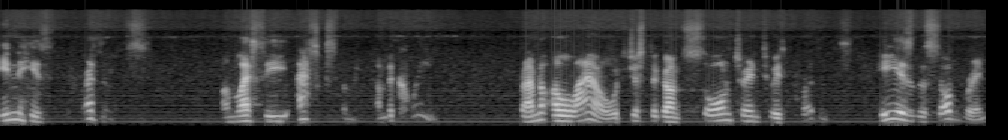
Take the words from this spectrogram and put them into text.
in his presence unless he asks for me. I'm the queen. but I'm not allowed just to go and saunter into his presence. He is the sovereign,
